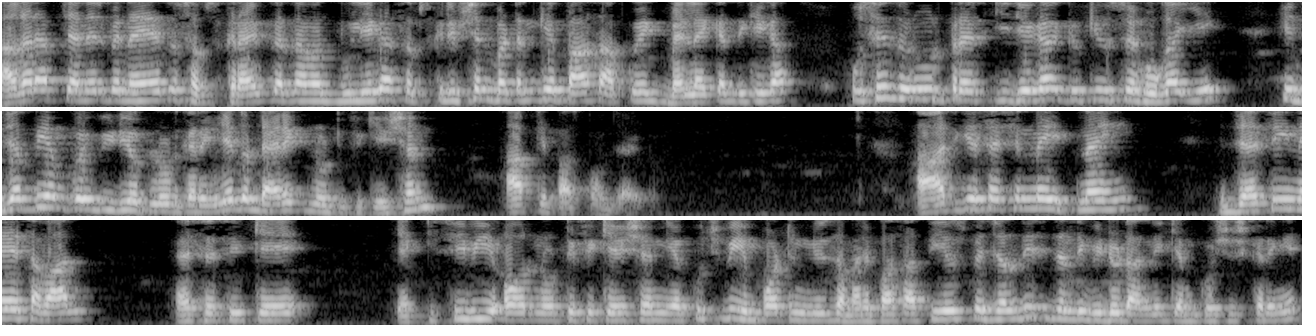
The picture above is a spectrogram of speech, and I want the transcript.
अगर आप चैनल पे नए हैं तो सब्सक्राइब करना मत भूलिएगा, सब्सक्रिप्शन बटन के पास आपको एक बेल आइकन दिखेगा, उसे ज़रूर प्रेस कीजिएगा, क्योंकि उससे होगा ये कि जब भी हम कोई वीडियो अपलोड करेंगे तो डायरेक्ट नोटिफिकेशन आपके पास पहुँच जाएगा। आज के सेशन में इतना ही। जैसे ही नए सवाल एसएससी के या किसी भी और नोटिफिकेशन या कुछ भी इंपॉर्टेंट न्यूज़ हमारे पास आती है, उस पर जल्दी से जल्दी वीडियो डालने की हम कोशिश करेंगे।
